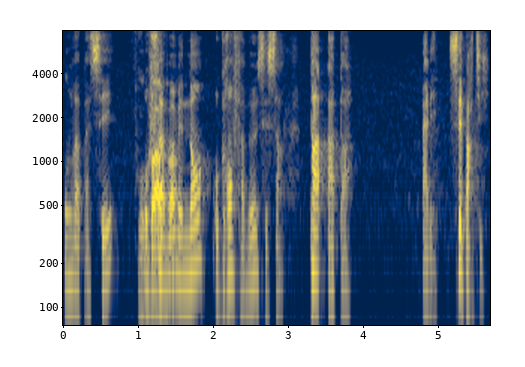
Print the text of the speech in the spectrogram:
on va passer Au au pas à fameux pas? maintenant, au grand fameux, c'est ça, pas à pas. Allez, c'est parti.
